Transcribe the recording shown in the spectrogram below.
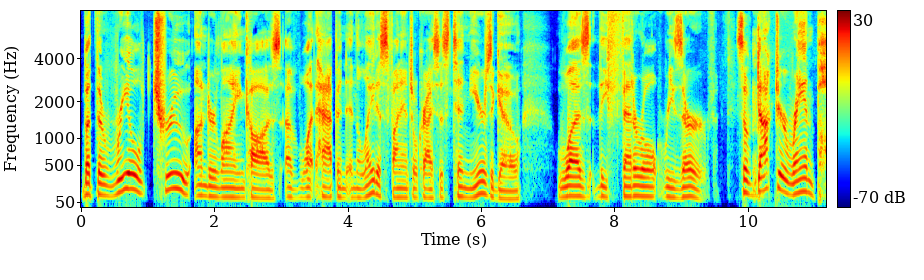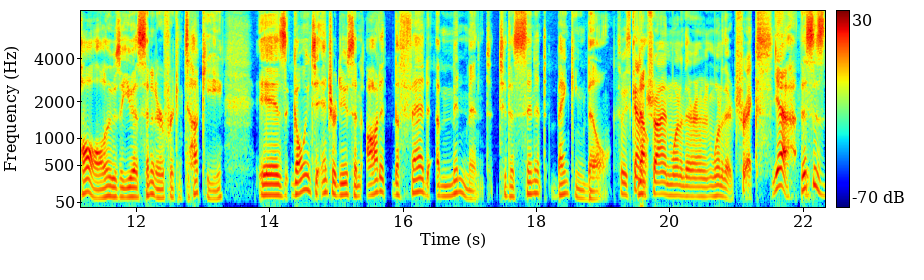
but the real true underlying cause of what happened in the latest financial crisis 10 years ago was the Federal Reserve. So Dr. Rand Paul, who's a U.S. Senator for Kentucky, is going to introduce an audit the Fed amendment to the Senate banking bill. So he's kind Now- of trying one of their own one of their tricks. Yeah, this is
